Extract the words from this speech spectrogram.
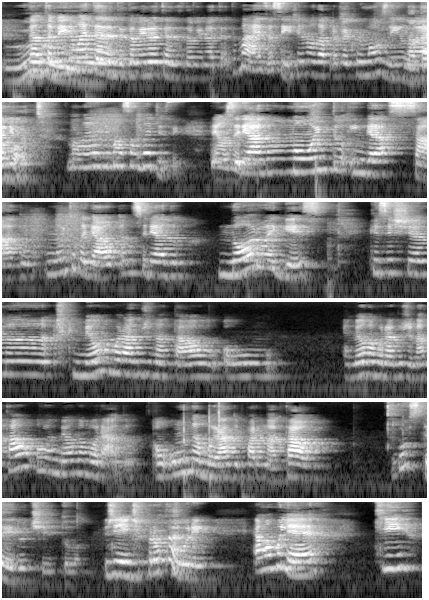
não, também não é tanto, também não é tanto, também não é tanto. Mas assim, gente não dá pra ver com o irmãozinho, não é, Natal anima- não é animação da Disney. Tem um seriado muito engraçado, muito legal. É um seriado norueguês que se chama, acho que Meu Namorado de Natal ou é Meu Namorado de Natal ou é Meu Namorado? Ou Um Namorado para o Natal? Gostei do título. Gente, procurem. É uma mulher que,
